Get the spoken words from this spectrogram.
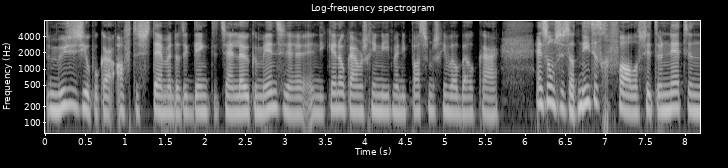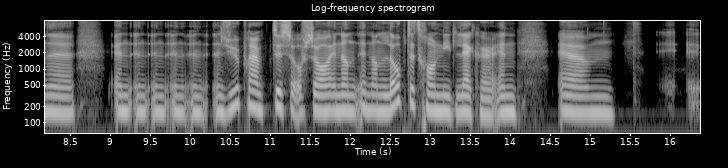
de muzici op elkaar af te stemmen. Dat ik denk, dit zijn leuke mensen. En die kennen elkaar misschien niet, maar die passen misschien wel bij elkaar. En soms is dat niet het geval. Of zit er net een, een, een, een, een, een, een zuurpruim tussen of zo. En dan, en dan loopt het gewoon niet lekker. En ehm, eh,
